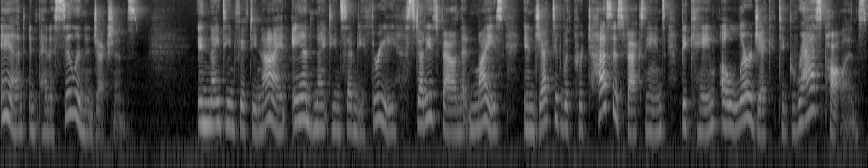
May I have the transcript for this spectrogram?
and in penicillin injections. In 1959 and 1973, studies found that mice injected with pertussis vaccines became allergic to grass pollens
